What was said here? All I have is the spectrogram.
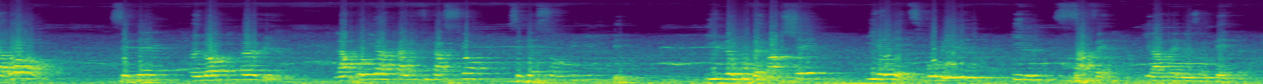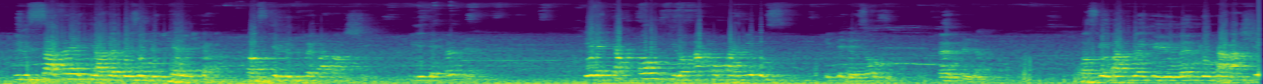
D'abord, c'était un homme humble. La première qualification, c'était son humilité. Il ne pouvait marcher, il était immobile, il savait qu'il avait besoin d'aide. Il savait qu'il avait besoin de quelqu'un parce qu'il ne pouvait pas marcher. Il était humble. Et les quatre hommes qui l'ont accompagné aussi étaient des hommes humbles. Parce que maintenant que eux-mêmes, ils ont marché,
